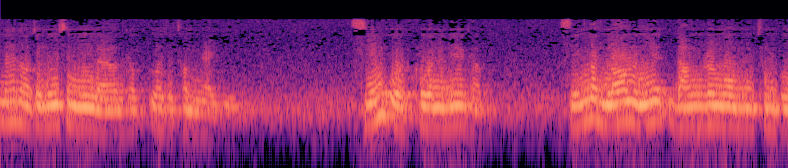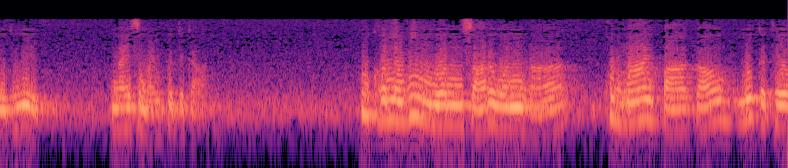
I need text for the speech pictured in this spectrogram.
แม้เราจะรู้เช่นนี้แล้วครับ เราจะทำไงดี เสียงโอดครวญอันนี้ครับ เสียงร่ำร้องอันนี้ ดังระงมชมพูทวีปในสมัยพุทธกาลผู้คนเราวิ่งวนสารวนหาพุ่มไม้ป่าเขาลุกกับเทว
